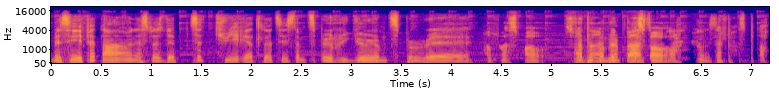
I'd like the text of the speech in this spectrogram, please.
mais c'est fait en une espèce de petite cuirette. là, tu sais, C'est un petit peu rugueux, un petit peu. euh, En passeport. C'est un peu comme un de passeport. c'est un passeport.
